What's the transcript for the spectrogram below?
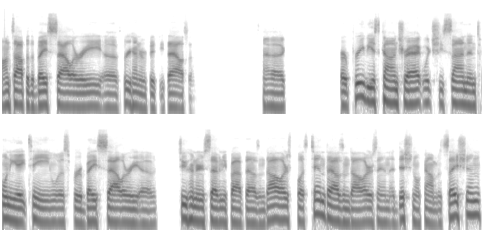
on top of the base salary of 350,000. Uh, her previous contract, which she signed in 2018, was for a base salary of $275,000 plus $10,000 in additional compensation.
